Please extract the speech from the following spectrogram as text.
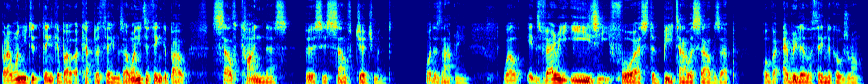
But I want you to think about a couple of things. I want you to think about self kindness versus self judgment. What does that mean? Well, it's very easy for us to beat ourselves up over every little thing that goes wrong.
